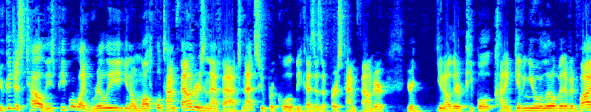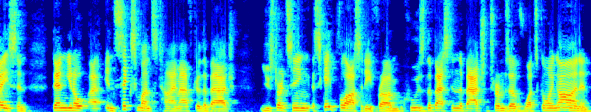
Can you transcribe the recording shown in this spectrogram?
you could just tell these people like really, you know, multiple time founders in that batch. And that's super cool because as a first time founder, you're, you know, there are people kind of giving you a little bit of advice. And then, you know, uh, in six months' time after the batch, you start seeing escape velocity from who's the best in the batch in terms of what's going on. And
